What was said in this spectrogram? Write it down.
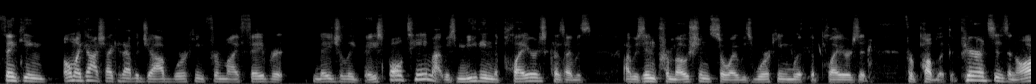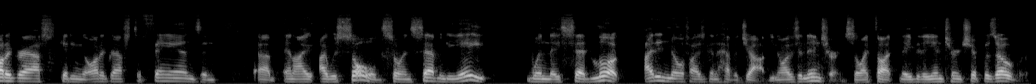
thinking, oh my gosh, I could have a job working for my favorite Major League Baseball team. I was meeting the players because I was I was in promotion, so I was working with the players at for public appearances and autographs, getting the autographs to fans, and uh, and I, I was sold. So in '78, when they said, "Look, I didn't know if I was going to have a job. You know, I was an intern, so I thought maybe the internship was over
